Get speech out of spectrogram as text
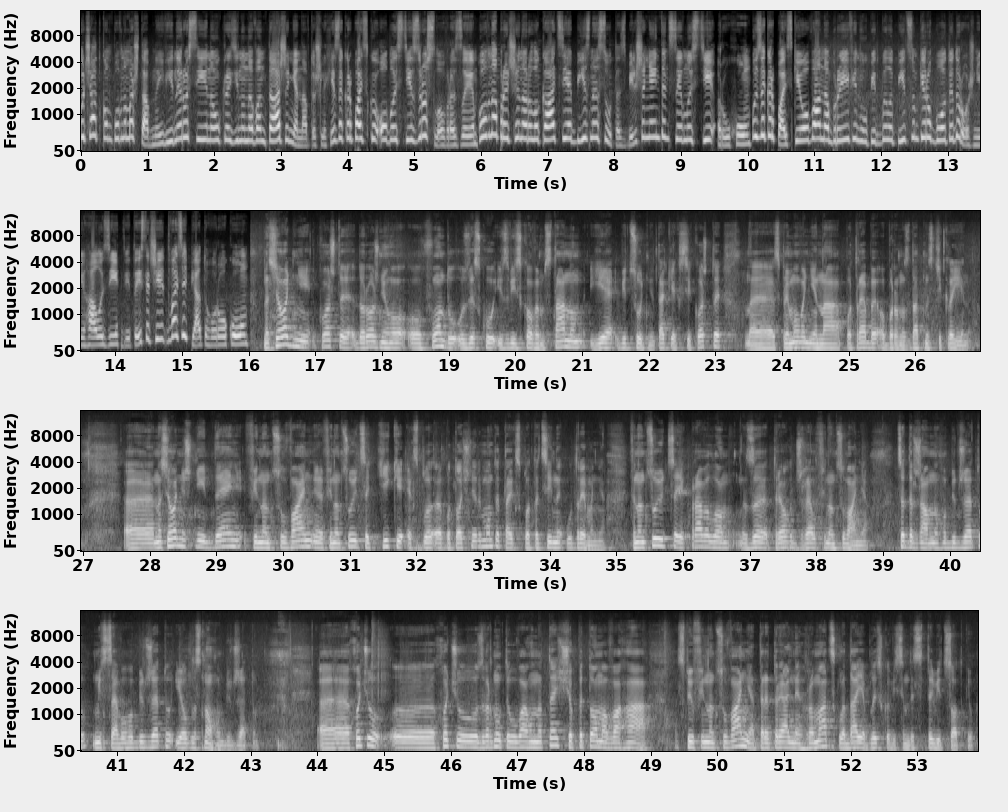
початком повномасштабної війни Росії на Україну навантаження на автошляхи Закарпатської області зросло в рази. Головна причина релокація бізнесу та збільшення інтенсивності руху. У Закарпатській ОВА на брифінгу підбили підсумки роботи дорожньої галузі 2025 року. На сьогодні кошти дорожнього фонду у зв'язку із військовим станом є відсутні, так як всі кошти е, спрямовані на потреби обороноздатності країни. Е, На сьогоднішній день фінансування фінансуються тільки е, поточні ремонти та експлуатаційне утримання. Фінансуються, як правило, з трьох джерел фінансування: це державного бюджету, місцевого бюджету і обласного бюджету. Е, Хочу, е, хочу звернути увагу на те, що питома вага співфінансування територіальних громад складає близько 80%.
